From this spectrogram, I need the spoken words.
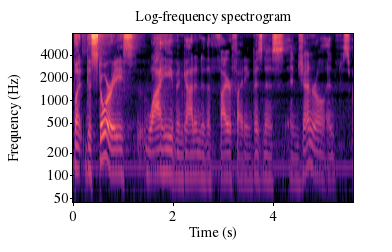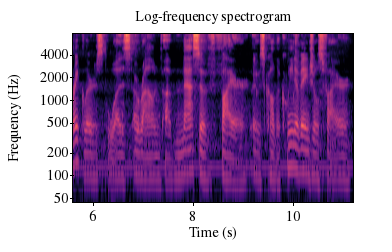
but the story, why he even got into the firefighting business in general and sprinklers was around a massive fire. It was called the Queen of Angels fire.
